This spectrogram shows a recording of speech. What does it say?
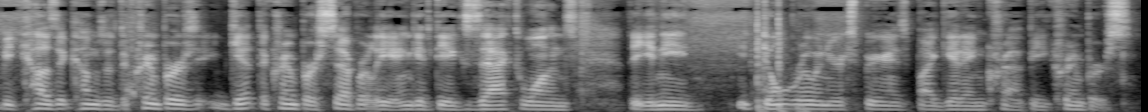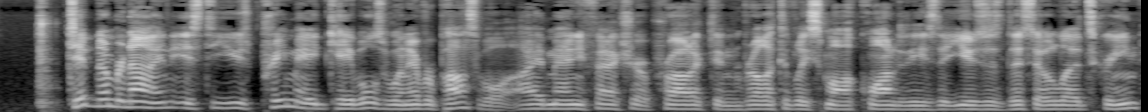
because it comes with the crimpers. Get the crimpers separately and get the exact ones that you need. You don't ruin your experience by getting crappy crimpers. Tip number nine is to use pre-made cables whenever possible. I manufacture a product in relatively small quantities that uses this OLED screen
